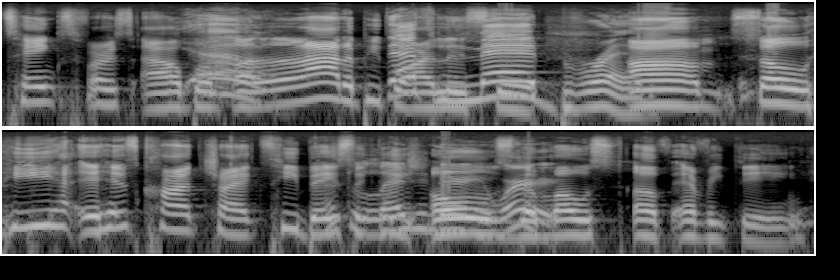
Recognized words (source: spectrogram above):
Tank's first album. Yeah. A lot of people That's are listed. mad bread. Um, so he in his contracts, he basically legendary owns the most of everything.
